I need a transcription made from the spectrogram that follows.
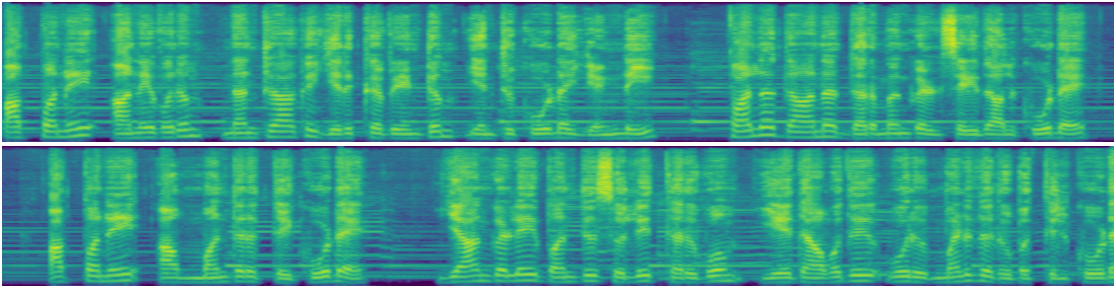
அப்பனே அனைவரும் நன்றாக இருக்க வேண்டும் என்று கூட எண்ணி பல தான தர்மங்கள் செய்தால் கூட அப்பனே அம்மந்திரத்தை கூட யாங்களே வந்து சொல்லித் தருவோம் ஏதாவது ஒரு மனித ரூபத்தில் கூட.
